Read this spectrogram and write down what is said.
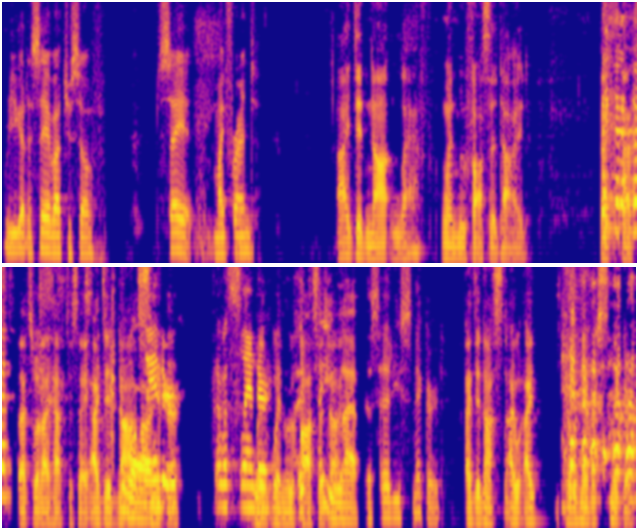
What do you got to say about yourself? Say it, my friend. I did not laugh when Mufasa died. That, that's, that's what I have to say. I did not Slander. That was slander. when, when I say Mufasa you died. laughed. I said you snickered. I did not. I I would never snicker.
